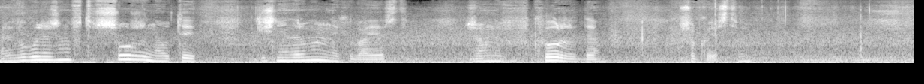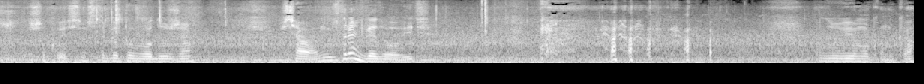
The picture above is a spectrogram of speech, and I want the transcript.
Ale w ogóle, że on w to szurnął, ty. Jakiś nienormalny chyba jest. Że on, w- kurde. W szoku jestem. Szoku jestem z tego powodu, że chciałem zdręgę złowić. Złowiłem okonka.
